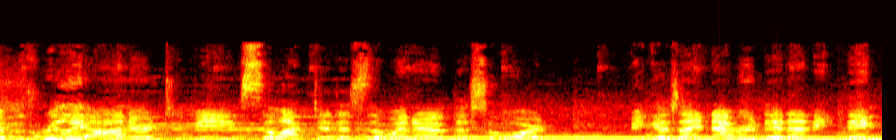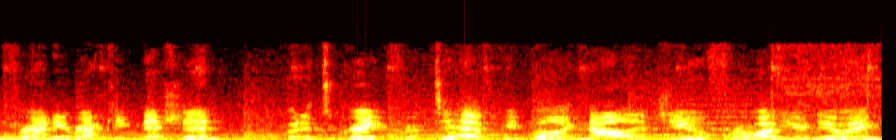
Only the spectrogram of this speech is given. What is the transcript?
I was really honored to be selected as the winner of this award because I never did anything for any recognition, but it's great for, to have people acknowledge you for what you're doing,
